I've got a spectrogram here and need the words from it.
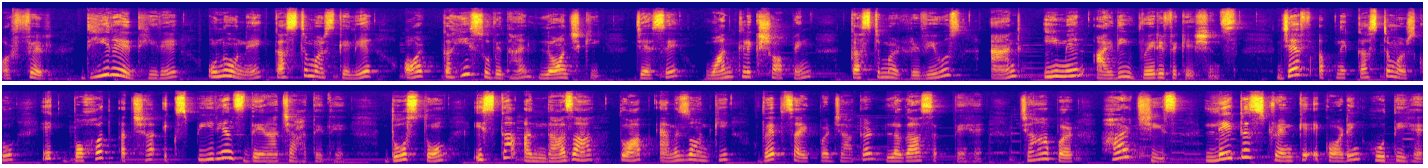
और फिर धीरे धीरे उन्होंने कस्टमर्स के लिए और कई सुविधाएँ लॉन्च की, जैसे one click shopping customer reviews and email ID verifications Jeff अपने कस्टमर्स को एक बहुत अच्छा एक्सपीरियंस देना चाहते थे। दोस्तों, इसका अंदाज़ा तो आप अमेज़ोन की वेबसाइट पर जाकर लगा सकते हैं, जहाँ पर हर चीज़ लेटेस्ट ट्रेंड के अकॉर्डिंग होती है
